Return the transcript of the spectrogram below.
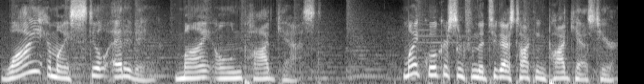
why am I still editing my own podcast? Mike Wilkerson from the Two Guys Talking podcast here.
